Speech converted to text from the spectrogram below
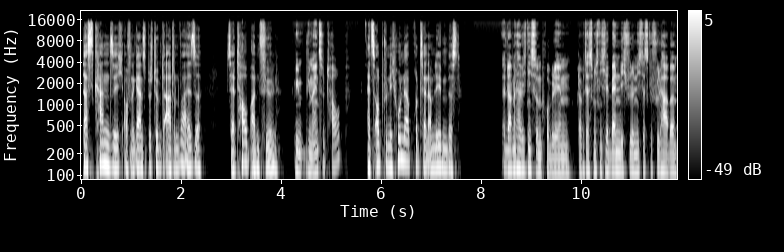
das kann sich auf eine ganz bestimmte Art und Weise sehr taub anfühlen, Wie, wie meinst du taub? Als ob du nicht 100% am Leben bist. Damit habe ich nicht so ein Problem. Glaube ich, dass ich mich nicht lebendig fühle und nicht das Gefühl habe,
